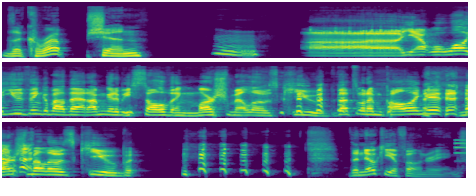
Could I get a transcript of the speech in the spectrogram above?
the corruption. Hmm. Uh, yeah. Well, while you think about that, I'm gonna be solving Marshmallow's cube. That's what I'm calling it. Marshmallow's cube. The Nokia phone rings.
